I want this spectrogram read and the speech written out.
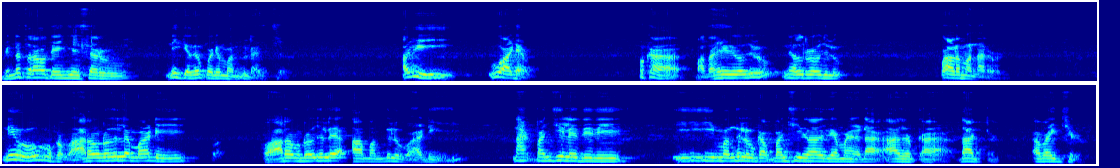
విన్న తర్వాత ఏం చేశారు? నీకేదో కొన్ని మందులు రాయించారు అవి వాడావు ఒక పదహైదు రోజులు నెల రోజులు వాడమన్నారు నీవు ఒక వారం రోజులే మాడి వారం రోజులే ఆ మందులు వాడి నాకు పనిచేయలేదు ఇది ఈ మందులు ఒక మంచి రాలేదు ఏమైనా ఆ యొక్క డాక్టర్ ఆ వైద్యుడు.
